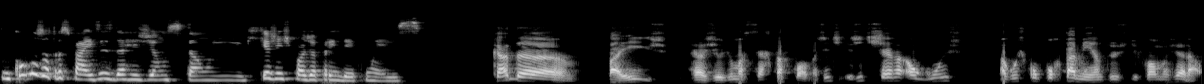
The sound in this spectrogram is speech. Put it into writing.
E como os outros países da região estão e o que a gente pode aprender com eles? Cada país reagiu de uma certa forma. A gente, a gente alguns, alguns comportamentos de forma geral.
